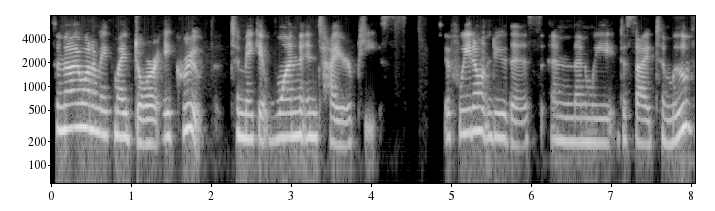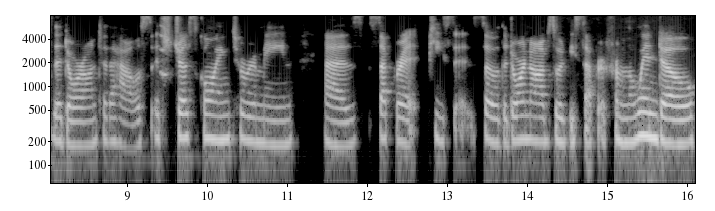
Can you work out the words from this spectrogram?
So now I want to make my door a group to make it one entire piece. If we don't do this and then we decide to move the door onto the house, it's just going to remain as separate pieces. So the doorknobs would be separate from the window,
